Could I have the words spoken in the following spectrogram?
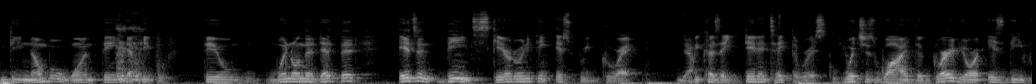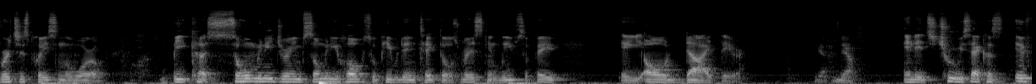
the number one thing that people feel when on their deathbed isn't being scared or anything; it's regret. Yeah. Because they didn't take the risk, which is why the graveyard is the richest place in the world. Because so many dreams, so many hopes, where people didn't take those risks and leaps of faith, they all died there Yeah. Yeah. and it's truly sad because if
